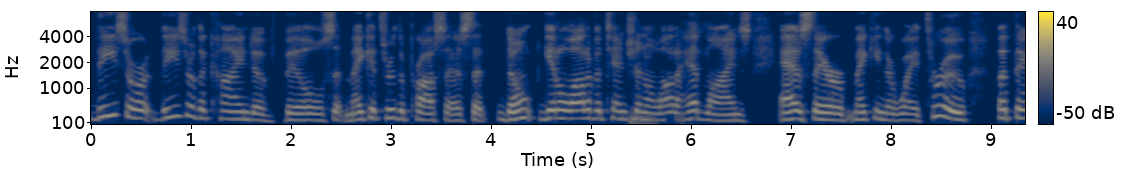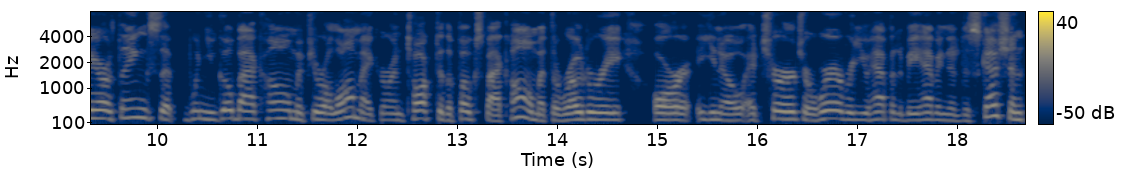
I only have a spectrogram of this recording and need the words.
these are these are the kind of bills that make it through the process that don't get a lot of attention, mm-hmm. a lot of headlines as they're making their way through. But they are things that when you go back home, if you're a lawmaker and talk to the folks back home at the Rotary or you know at church or wherever you happen to be having a discussion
